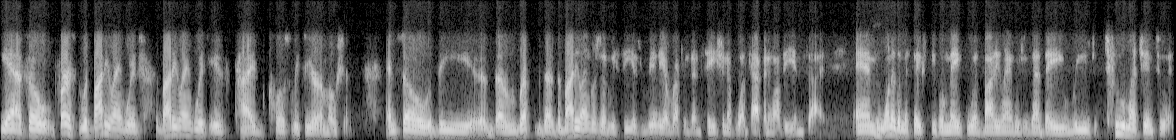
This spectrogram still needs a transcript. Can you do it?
Yeah. So first, with body language, body language is tied closely to your emotions. And so the the, rep, the the body language that we see is really a representation of what's happening on the inside. And mm-hmm. one of the mistakes people make with body language is that they read too much into it.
